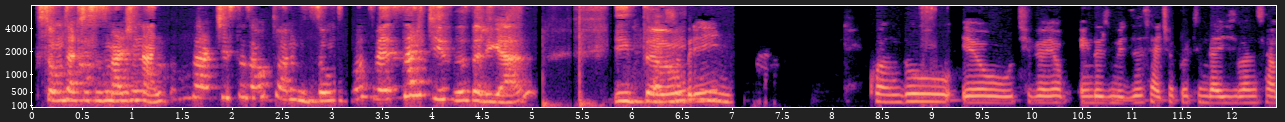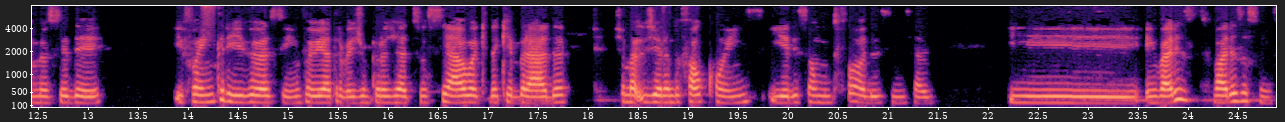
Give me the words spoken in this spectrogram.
que somos artistas marginais, somos artistas autônomos, somos duas vezes artistas, tá ligado? Então. É sobre quando eu tive em 2017 a oportunidade de lançar o meu CD. E foi incrível, assim, foi através de um projeto social aqui da Quebrada, chamado Gerando Falcões, e eles são muito foda, assim, sabe? E em várias, várias ações.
